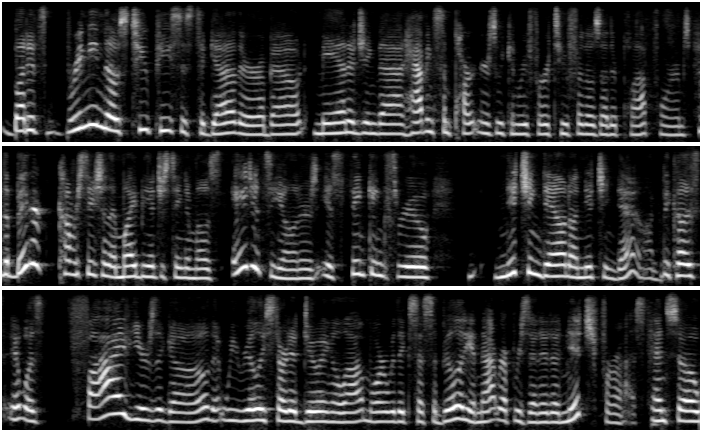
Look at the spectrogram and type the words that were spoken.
But it's bringing those two pieces together about managing that having some partners we can refer to for those other platforms. The bigger conversation that might be interesting to most agency owners is thinking through niching down on niching down because it was five years ago that we really started doing a lot more with accessibility, and that represented a niche for us. And so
